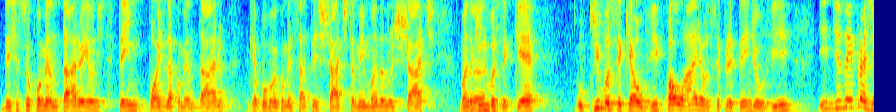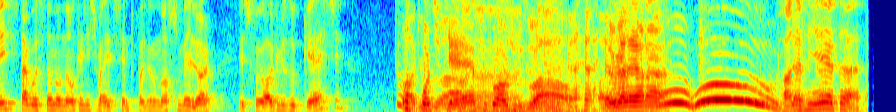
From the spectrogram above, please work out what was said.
deixa seu comentário aí onde tem, pode dar comentário. Daqui a pouco vai começar a ter chat também, manda no chat, manda É. quem você quer, o que você quer ouvir, qual área você pretende ouvir. E diz aí pra gente se está gostando ou não, que a gente vai sempre fazendo o nosso melhor. Esse foi o Audiovisualcast do O audiovisual. podcast do audiovisual. Valeu, galera. Uh! Roda Tchau, a vinheta!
